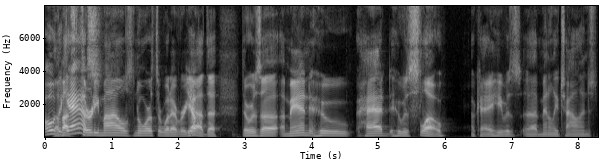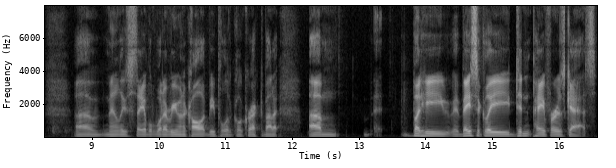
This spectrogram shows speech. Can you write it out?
Oh, the about gas. thirty miles north or whatever. Yep. Yeah, the there was a, a man who had who was slow. Okay, he was uh, mentally challenged, uh, mentally disabled, whatever you want to call it. Be political correct about it. Um, but he basically didn't pay for his gas,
